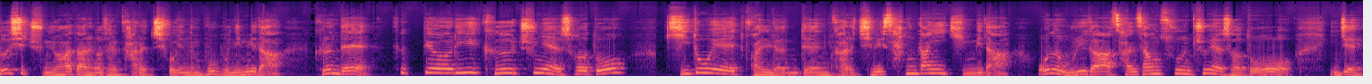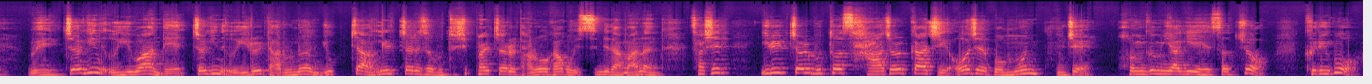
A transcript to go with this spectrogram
그것이 중요하다는 것을 가르치고 있는 부분입니다. 그런데 특별히 그 중에서도 기도에 관련된 가르침이 상당히 깁니다. 오늘 우리가 산상수훈 중에서도 이제 외적인 의와 내적인 의를 다루는 6장 1절에서부터 18절을 다루어 가고 있습니다만은 사실 1절부터 4절까지 어제 본문 구제, 헌금 이야기 했었죠. 그리고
